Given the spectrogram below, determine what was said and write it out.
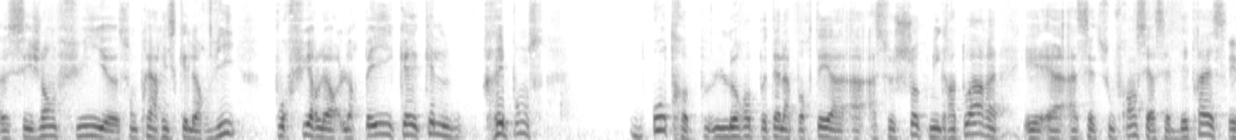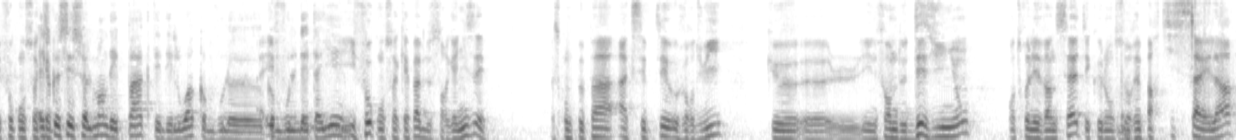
euh, ces gens fuient, euh, sont prêts à risquer leur vie pour fuir leur, pays. Quelle, réponse autre l'Europe peut-elle apporter à, ce choc migratoire et à, cette souffrance et à cette détresse? Est-ce que c'est seulement des pactes et des lois comme vous le, comme vous le détaillez? Il faut qu'on soit capable de s'organiser. Parce qu'on ne peut pas accepter aujourd'hui qu'il euh, y ait une forme de désunion entre les 27 et que l'on se répartisse ça et là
